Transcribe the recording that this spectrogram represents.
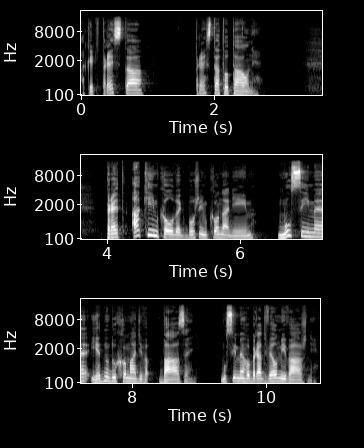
A keď trestá, trestá totálne. Pred akýmkoľvek Božím konaním musíme jednoducho mať bázeň. Musíme ho brať veľmi vážne.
